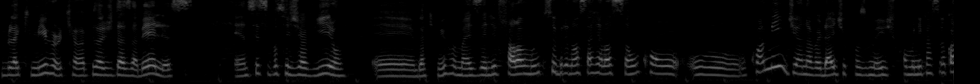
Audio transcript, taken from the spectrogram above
Black Mirror, que é o episódio das abelhas. É, não sei se vocês já viram, é, Black Mirror, mas ele fala muito sobre a nossa relação com, o, com a mídia, na verdade, com os meios de comunicação, com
